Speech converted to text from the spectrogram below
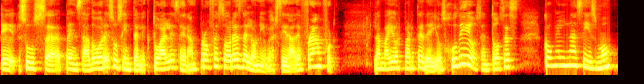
eh, sus eh, pensadores, sus intelectuales eran profesores de la Universidad de Frankfurt, la mayor parte de ellos judíos. Entonces, con el nazismo,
